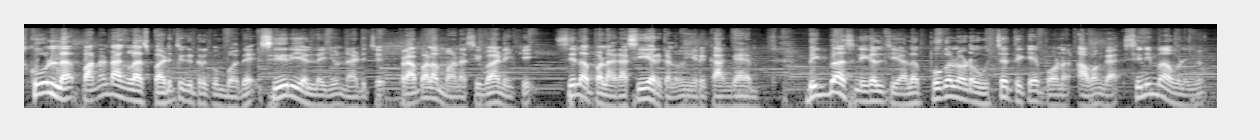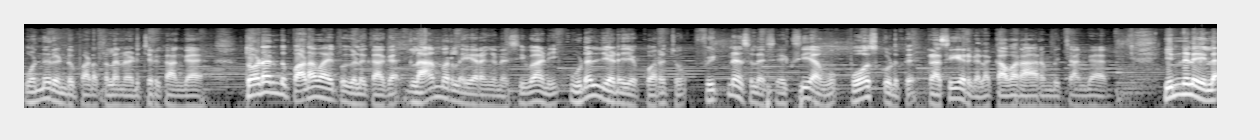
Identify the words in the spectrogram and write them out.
ஸ்கூலில் பன்னெண்டாம் கிளாஸ் படிச்சுக்கிட்டு இருக்கும்போதே சீரியல்லையும் நடித்து பிரபலமான சிவானிக்கு சில பல ரசிகர்களும் இருக்காங்க. பிக் பாஸ் நிகழ்ச்சியால் புகழோட உச்சத்துக்கே போன அவங்க சினிமாவிலையும் ஒன்று ரெண்டு படத்தில் நடிச்சிருக்காங்க. தொடர்ந்து பட வாய்ப்புகளுக்காக கிளாமரில் இறங்கின சிவானி உடல் எடையை குறைச்சும் ஃபிட்னஸில் செக்ஸியாகவும் போஸ் கொடுத்து ரசிகர்களை கவர ஆரம்பித்தாங்க இந்நிலையில்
